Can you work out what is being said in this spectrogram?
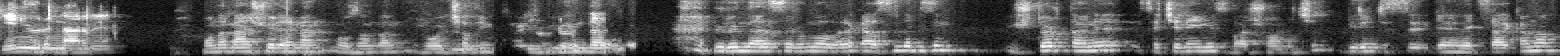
Yeni ürünler mi? Ona ben şöyle hemen Ozan'dan rol çalayım söyleyeyim. Üründen, üründen sorumlu olarak aslında bizim 3-4 tane seçeneğimiz var şu an için. Birincisi geleneksel kanal,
